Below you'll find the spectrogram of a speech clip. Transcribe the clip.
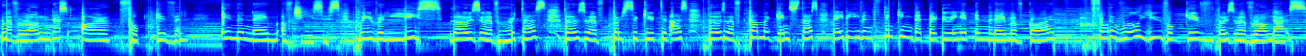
who have wronged us are forgiven. In the name of Jesus, we release those who have hurt us, those who have persecuted us, those who have come against us, maybe even thinking that they're doing it in the name of God. Father, will you forgive those who have wronged us?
